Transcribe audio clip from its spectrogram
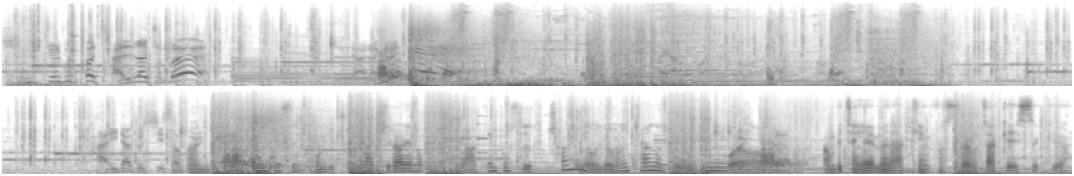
힘줄부터 잘라주마. 날아갈 때. 다리라도 씻어볼게 아캠포스 뭔지 존나 지랄해놓고 씨발 아캠포스 창이 어- 여는 창은 또 어디 있는 거야 방비창 열면 아케인 포스라고 작게 있을게요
